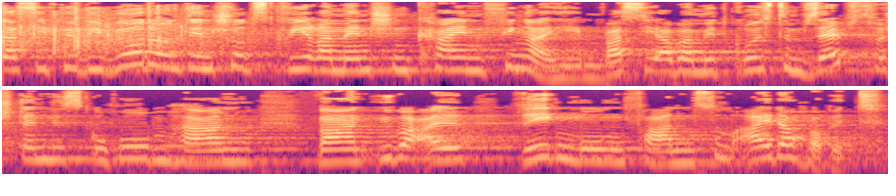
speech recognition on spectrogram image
dass Sie für die Würde und den Schutz queerer Menschen keinen Finger heben. Was Sie aber mit größtem Selbstverständnis gehoben haben, waren überall Regenbogenfahnen zum Eiderhobbit.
